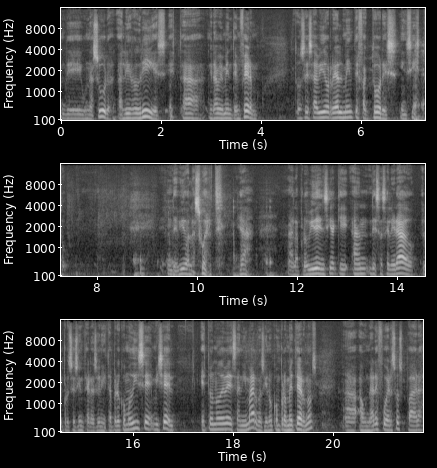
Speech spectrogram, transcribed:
de UNASUR, Ali Rodríguez, está gravemente enfermo. Entonces ha habido realmente factores, insisto, debido a la suerte, ya, a la providencia, que han desacelerado el proceso integracionista. Pero como dice Michelle, esto no debe desanimarnos, sino comprometernos a aunar esfuerzos para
